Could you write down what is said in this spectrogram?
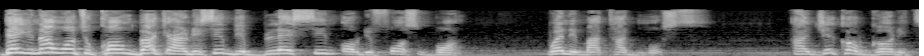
Then you now want to come back and receive the blessing of the firstborn when it mattered most. And Jacob got it.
